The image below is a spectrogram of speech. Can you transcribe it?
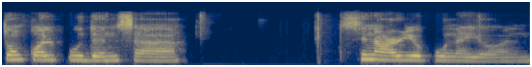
tungkol po dun sa scenario po na yon.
